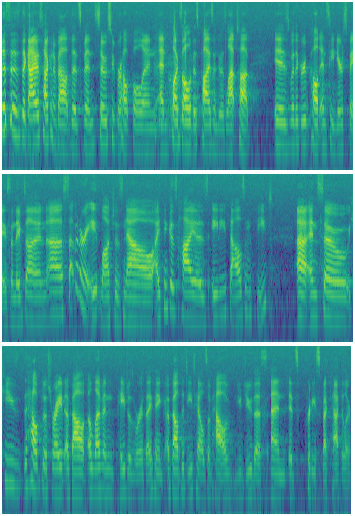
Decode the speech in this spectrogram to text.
this is the guy I was talking about that's been so super helpful and, and plugs all of his pies into his laptop is with a group called NC Nearspace, and they've done uh, seven or eight launches now, I think as high as 80,000 feet. Uh, and so he helped us write about 11 pages worth, I think, about the details of how you do this, and it's pretty spectacular.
